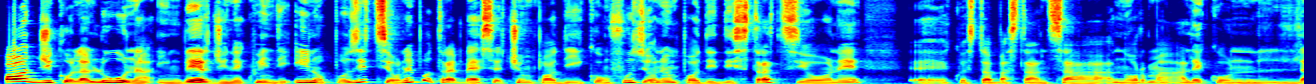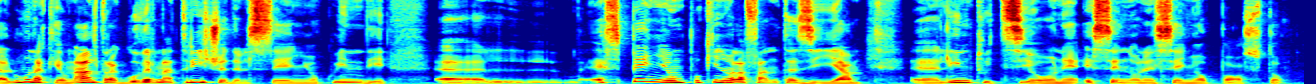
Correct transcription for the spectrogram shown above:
Oggi con la Luna in Vergine, quindi in opposizione, potrebbe esserci un po' di confusione, un po' di distrazione eh, questo è abbastanza normale, con la Luna che è un'altra governatrice del segno, quindi eh, spegne un pochino la fantasia, eh, l'intuizione, essendo nel segno opposto.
